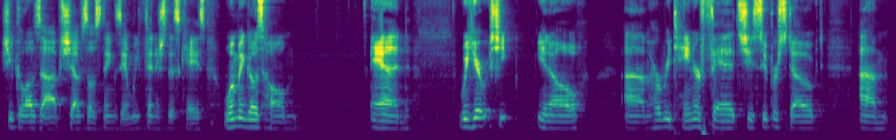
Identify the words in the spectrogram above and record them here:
She gloves up, shoves those things in. We finish this case. Woman goes home, and we hear she, you know, um, her retainer fits. She's super stoked. Um,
